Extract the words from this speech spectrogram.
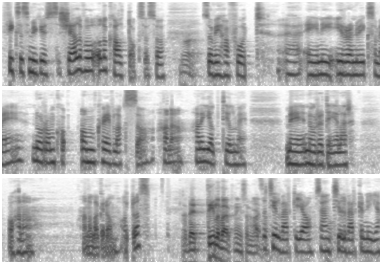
fixa så mycket själv och, och lokalt också. Så, så vi har fått eh, en i, i Rönnvik som är norr om, om Kvävlax. Så han, har, han har hjälpt till med, med några delar och han har, han har lagat dem åt oss. Ja, Det är tillverkning som gäller. Alltså tillverkar, ja, så han tillverkar nya,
